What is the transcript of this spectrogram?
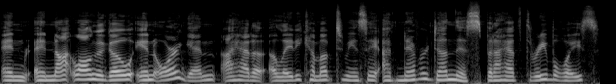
And and not long ago in Oregon, I had a, a lady come up to me and say, "I've never done this, but I have three boys.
